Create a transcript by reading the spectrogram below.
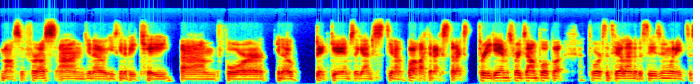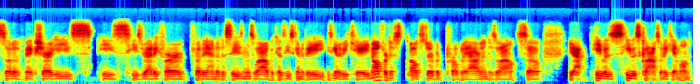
massive for us and you know he's going to be key um for you know big games against you know well like the next the next three games for example but towards the tail end of the season we need to sort of make sure he's he's he's ready for for the end of the season as well because he's going to be he's going to be key not for just Ulster but probably Ireland as well so yeah he was he was class when he came on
